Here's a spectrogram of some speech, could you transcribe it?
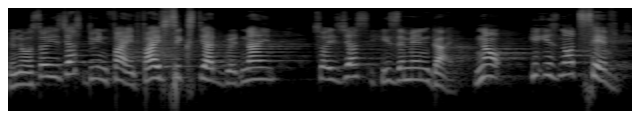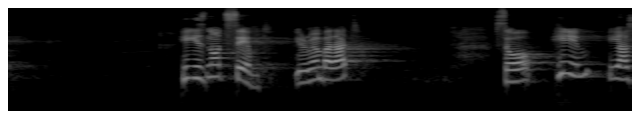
You know, so he's just doing fine. 560 at grade 9. So he's just, he's a main guy. Now, he is not saved. He is not saved. You remember that? So, him, he has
